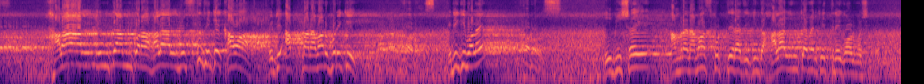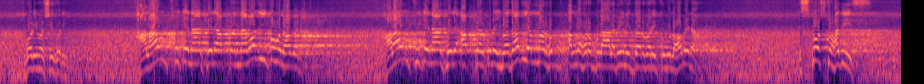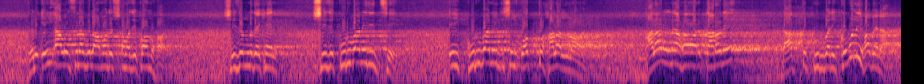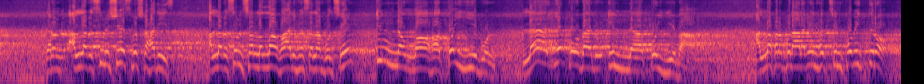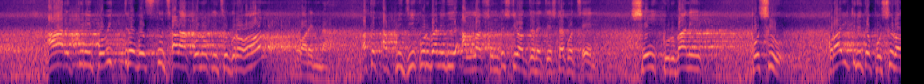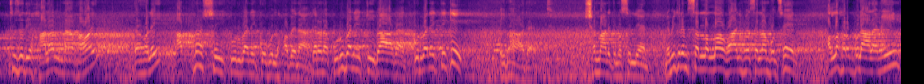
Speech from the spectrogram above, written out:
হালাল ইনকাম করা, হালাল বস্তু থেকে খাওয়া, এটি আপনার, আমার উপরে কি? ফরজ। এটি কি বলে? ফরজ। এই বিষয়ে আমরা নামাজ পড়তে রাজি, কিন্তু হালাল ইনকামের ক্ষেত্রে গড়মসি, গড়িমসি করি। হালাল থেকে না খেলে আপনার নামাজই কবুল হবে না। হালাল থেকে না খেলে আপনার কোনো ইবাদাতই আল্লাহর আল্লাহ রব্বুল আলমিনের দরবারে কবুল হবে না। স্পষ্ট হাদিস। তাহলে এই আলোচনাগুলো আমাদের সমাজে কম হয়। সেই জন্য দেখেন, সে যে কুরবানি দিচ্ছে, এই কুরবানির সেই অর্থ হালাল নয়। হালাল না হওয়ার কারণে তার তো কুরবানি কবুলই হবে না। কারণ আল্লাহ রসুলের সুস্পষ্ট হাদিস, আল্লাহ রসুল সাল্লাহ আলী সাল্লাম বলছেন আল্লাহ রাব্বুল আলামিন হচ্ছেন পবিত্র। আর তিনি পবিত্র বস্তু ছাড়া কোনো কিছু গ্রহণ করেন না। অর্থাৎ আপনি যে কুরবানি দিয়ে আল্লাহ সন্তুষ্টি অর্জনের চেষ্টা করছেন, সেই কুরবানি পশু, ক্রয়কৃত পশুর অর্থ যদি হালাল না হয়, তাহলে আপনার সেই কুরবানি কবুল হবে না। কেননা কুরবানি একটি ইবাদত। কুরবানি একটি কি? ইবাদত। সম্মানিত মুসলিয়ান নবী করিম সাল্লাল্লাহু আলাইহি বলছেন, আল্লাহ রাব্বুল আলামিন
